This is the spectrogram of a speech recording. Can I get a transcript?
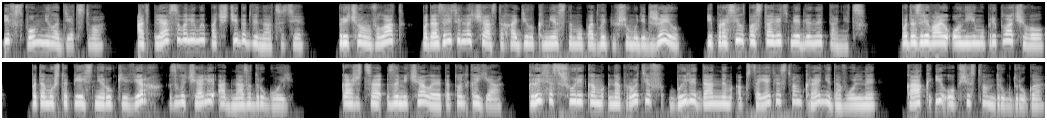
и вспомнила детство. Отплясывали мы почти до двенадцати. Причем Влад подозрительно часто ходил к местному подвыпившему диджею и просил поставить медленный танец. Подозреваю, он ему приплачивал, потому что песни «Руки вверх» звучали одна за другой. Кажется, замечала это только я. Крыся с Шуриком, напротив, были данным обстоятельством крайне довольны, как и обществом друг друга.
